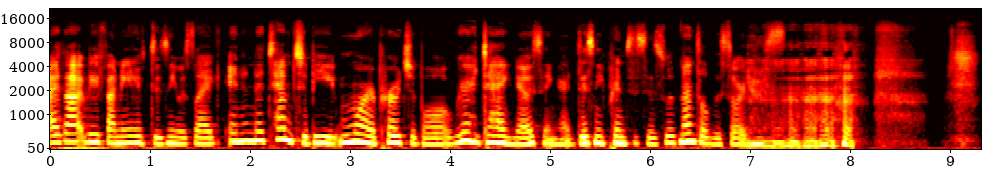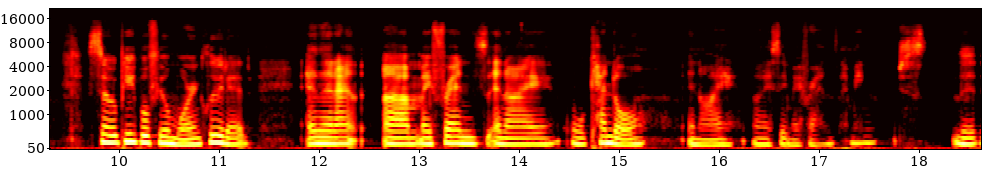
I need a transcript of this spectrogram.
I thought it'd be funny if Disney was like, in an attempt to be more approachable, we're diagnosing our Disney princesses with mental disorders. so people feel more included. And then I, um, my friends and I, well, Kendall and I, when I say my friends, I mean just the,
